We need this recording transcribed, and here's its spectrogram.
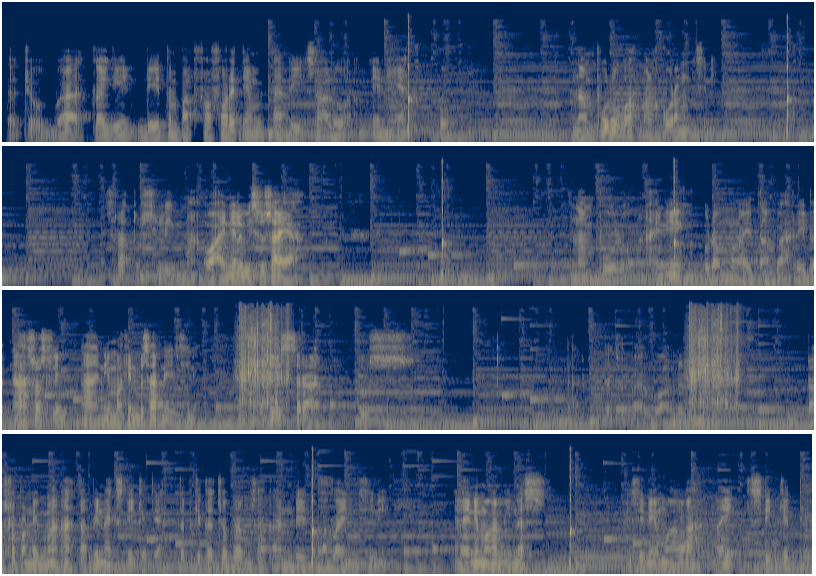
Kita coba lagi di tempat favorit yang tadi selalu ini ya. Uh, 60 wah malah kurang di sini. 105 wah ini lebih susah ya. 60 nah ini udah mulai tambah ribet. Ah 105 nah ini makin besar nih di sini. Jadi 100 185 ah tapi naik sedikit ya. Tapi kita coba misalkan di tempat lain di sini. Nah ini malah minus. Di sini malah naik sedikit ya.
